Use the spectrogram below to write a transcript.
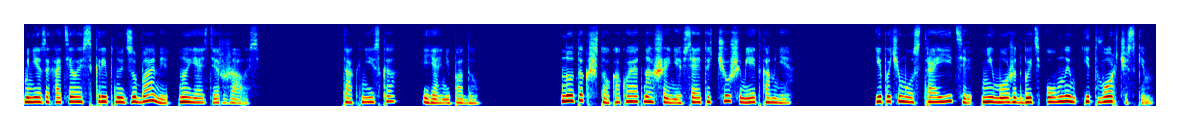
Мне захотелось скрипнуть зубами, но я сдержалась. Так низко я не паду. Ну так что, какое отношение вся эта чушь имеет ко мне? И почему строитель не может быть умным и творческим?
